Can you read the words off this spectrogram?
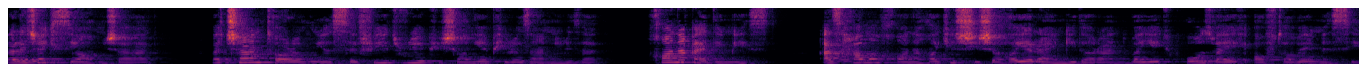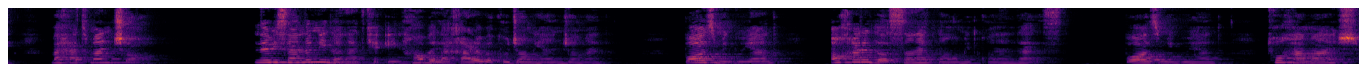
و لچک سیاه می شود و چند تار موی سفید روی پیشانی پیرزن می ریزد. خانه قدیمی است. از همان خانه ها که شیشه های رنگی دارند و یک حوز و یک آفتابه مسی و حتما چاه. نویسنده می داند که اینها بالاخره به کجا می انجامند. باز می گویند آخر داستانت ناامید کننده است. باز می گویند تو همش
